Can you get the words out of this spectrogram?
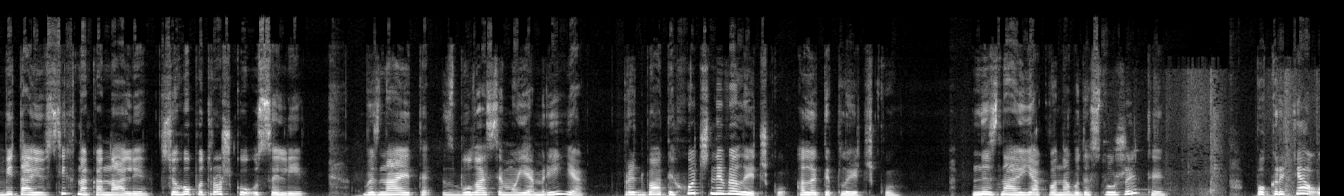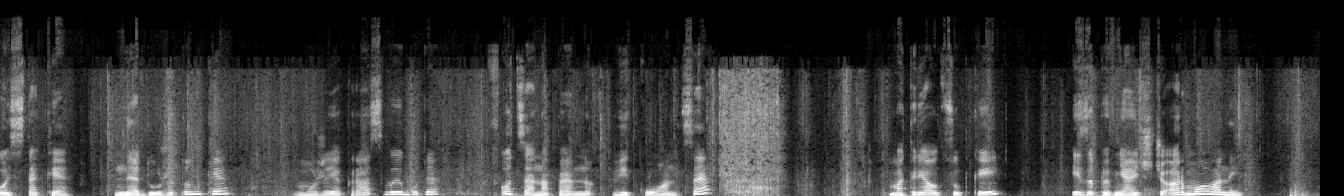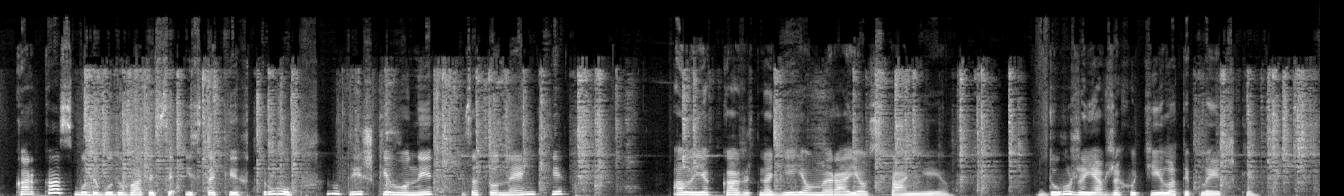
Вітаю всіх на каналі Всього потрошку у селі. Ви знаєте, збулася моя мрія придбати хоч невеличку, але тепличку. Не знаю, як вона буде служити. Покриття ось таке не дуже тонке, може, якраз вибуде. Оце, напевно, віконце. Матеріал цупкий і запевняють, що армований. Каркас буде будуватися із таких труб. Ну, трішки вони затоненькі. Але, як кажуть, надія вмирає останньою. Дуже я вже хотіла теплички.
